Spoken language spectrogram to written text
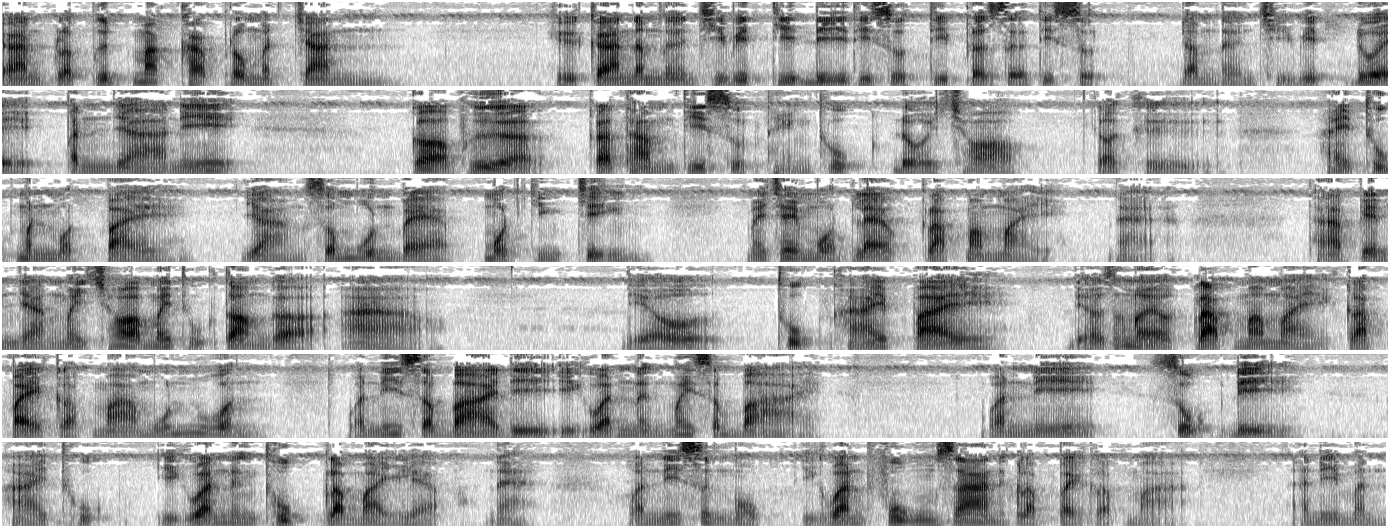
การประพฤติมัคคะพรหมจรรย์คือการดำเนินชีวิตที่ดีที่สุดที่ประเสริฐที่สุดดำเนินชีวิตด้วยปัญญานี้ ก็เพื่อกระทำที่สุดแห่งทุกข์โดยชอบ ก็คือให้ทุกข์มันหมดไปอย่างสมบูรณ์แบบหมดจริง ๆ ไม่ใช่หมดแล้วกลับมาใหม่นะถ้าเป็นอย่างไม่ชอบไม่ถูกต้องก็อ้าว เดี๋ยว ทุกข์หายไป เดี๋ยวสักหน่อยก็กลับมาใหม่ กลับไปกลับมาหมุนวน วันนี้สบายดีอีกวันหนึ่งไม่สบาย วันนี้สุขดี หายทุกข์อีกวันหนึ่งทุกข์กลับมาอีกแล้วนะวันนี้สงบอีกวันฟุ้งซ่านกลับไปกลับมา อันนี้มัน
